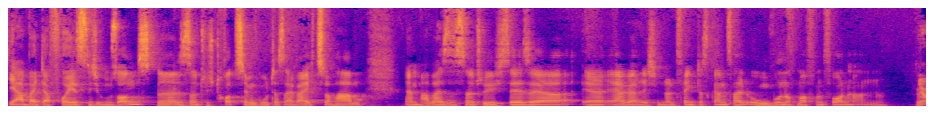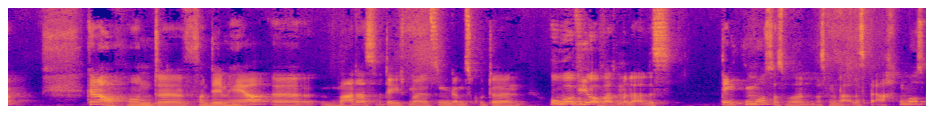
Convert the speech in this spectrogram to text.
die Arbeit davor jetzt nicht umsonst. Ne? Es ist natürlich trotzdem gut, das erreicht zu haben, ähm, aber es ist natürlich sehr, sehr äh, ärgerlich und dann fängt das Ganze halt irgendwo nochmal von vorne an. Ne? Ja, genau. Und äh, von dem her äh, war das, denke ich mal, jetzt ein ganz guter Overview, auf was man da alles denken muss, was man, was man da alles beachten muss,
